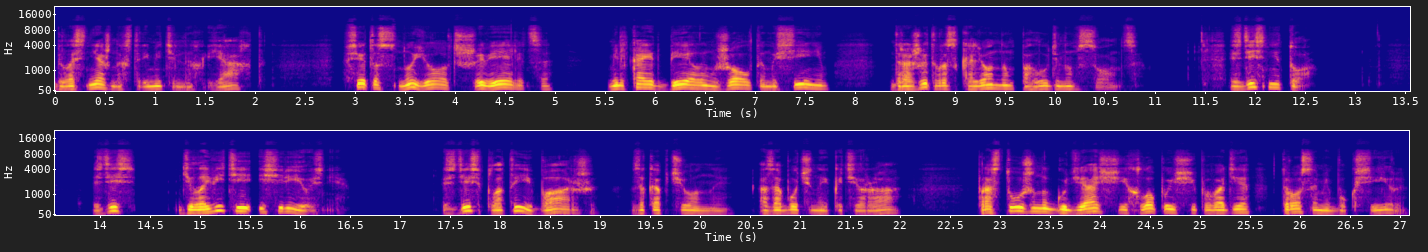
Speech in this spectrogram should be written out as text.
белоснежных стремительных яхт. Все это снует, шевелится, мелькает белым, желтым и синим, дрожит в раскаленном полуденном солнце. Здесь не то. Здесь деловитее и серьезнее. Здесь плоты и баржи, закопченные, озабоченные катера, простуженно гудящие, хлопающие по воде тросами буксиры.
